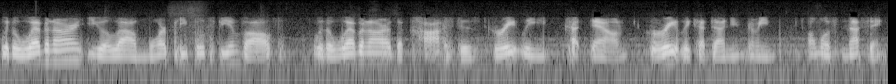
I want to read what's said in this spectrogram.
With a webinar, you allow more people to be involved. With a webinar, the cost is greatly cut down, greatly cut down. You, I mean, almost nothing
